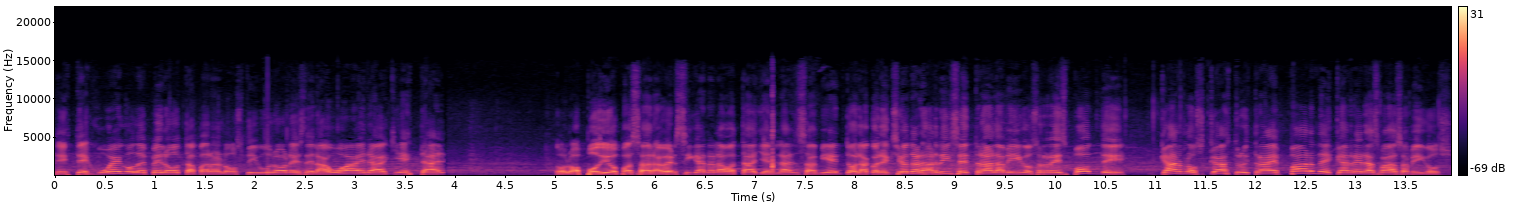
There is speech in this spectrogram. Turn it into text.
De este juego de pelota para los tiburones de la Guaira. Aquí está. No lo ha podido pasar. A ver si gana la batalla. El lanzamiento, la conexión al jardín central, amigos. Responde Carlos Castro y trae par de carreras más, amigos.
